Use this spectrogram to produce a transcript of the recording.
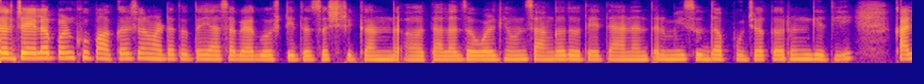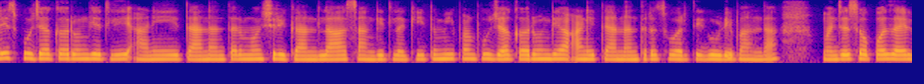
तर जयला पण खूप आकर्षण वाटत होतं या सगळ्या गोष्टी तसं श्रीकांत त्याला जवळ घेऊन सांगत होते. त्यानंतर मी सुद्धा पूजा करून घेतली. खालीच पूजा करून घेतली आणि त्यानंतर मग श्रीकांतला सांगितलं की तुम्ही पण पूजा करून घ्या आणि त्यानंतरच वरती गुढी बांधा. म्हणजे सोपं जाईल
